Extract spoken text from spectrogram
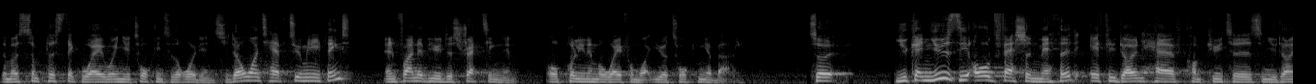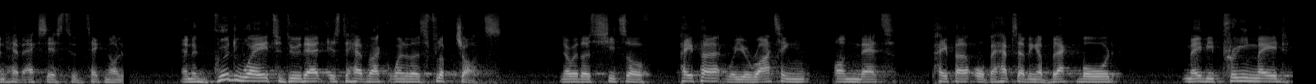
the most simplistic way when you're talking to the audience. You don't want to have too many things in front of you distracting them or pulling them away from what you're talking about. So you can use the old-fashioned method if you don't have computers and you don't have access to the technology. And a good way to do that is to have like one of those flip charts. You know, with those sheets of paper where you're writing on that paper or perhaps having a blackboard, maybe pre-made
